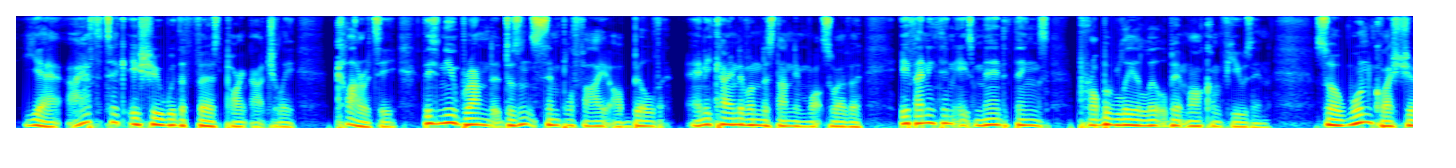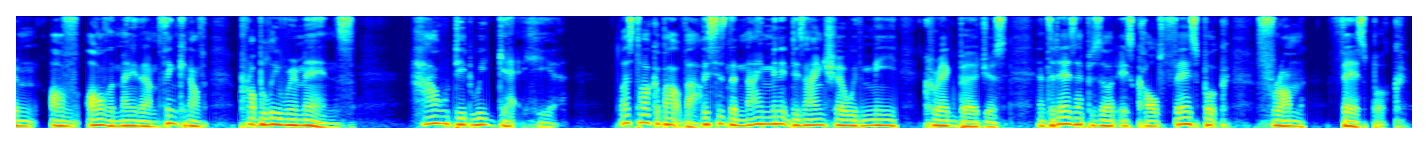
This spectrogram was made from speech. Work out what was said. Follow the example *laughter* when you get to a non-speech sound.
Yeah, I have to take issue with the first point actually clarity. This new brand doesn't simplify or build any kind of understanding whatsoever. If anything, it's made things probably a little bit more confusing. So, one question of all the many that I'm thinking of probably remains how did we get here? Let's talk about that. This is the 9 Minute Design Show with me, Craig Burgess, and today's episode is called Facebook from Facebook.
